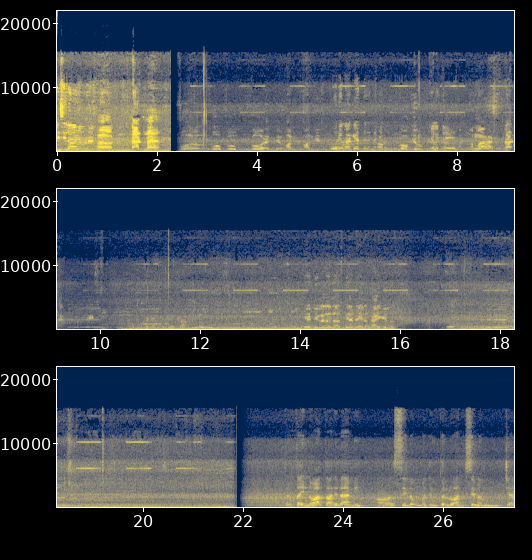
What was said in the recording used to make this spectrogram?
एसी लावा ना म्हणा. हा स्टार्ट ना. मागे आता त्यांना करत ओके ओके अम्मा स्टार्ट हे तिघ जण असते ना यानं काय केलं? तर ताईंनो आता आलेलं आहे आम्ही. अं, सेलममध्ये उतरलो आणि सेलमच्या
